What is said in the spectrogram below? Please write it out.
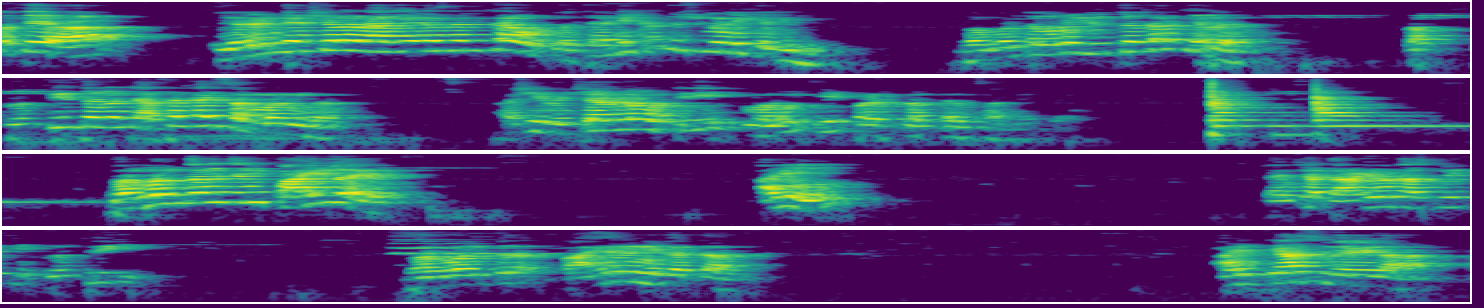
मग ते हिरण्याक्षाला राग येण्यासाठी काय होतं? त्यांनी का दुश्मनी केली? भगवंताबरोबर युद्ध का केलं? पृथ्वी पृथ्वीचा त्याचा काय संबंध अशी विचारणा होती म्हणून ती प्रश्नोत्तर सांगितलं. भगवंताने त्यांनी पाहिलंय. आणि त्यांच्या दाढीवर असलेली ती पृथ्वी भगवंत बाहेर निघतात. आणि त्याच वेळेला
